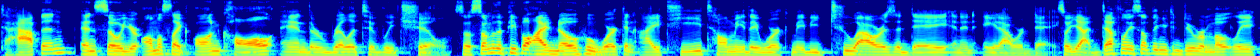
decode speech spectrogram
to happen, and so you're almost like on call and they're relatively chill. So some of the people I know who work in IT tell me they work maybe two hours a day in an eight-hour day. So yeah, definitely something you can do remotely.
